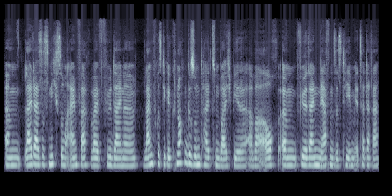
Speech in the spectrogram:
Ähm, leider ist es nicht so einfach, weil für deine langfristige Knochengesundheit zum Beispiel, aber auch ähm, für dein Nervensystem etc.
